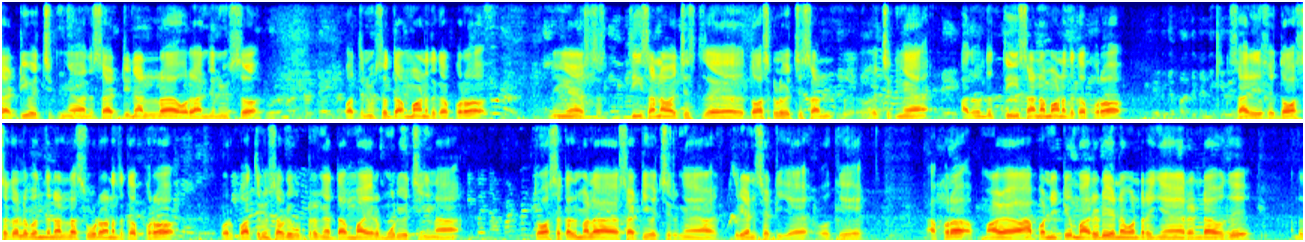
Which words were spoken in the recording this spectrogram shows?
சட்டி வச்சுக்கோங்க. அந்த சட்டி நல்லா ஒரு அஞ்சு நிமிஷம் பத்து நிமிஷம் தம் ஆனதுக்கப்புறம் நீங்கள் தீ சனம் வச்சு தோசைக்கல் வச்சு சன் வச்சுக்கோங்க. அது வந்து தீ சனமானதுக்கப்புறம் சாரி தோசைக்கல் வந்து நல்லா சூடானதுக்கப்புறம் ஒரு பத்து நிமிஷம் அப்படியே விட்டுருங்க. தம் ஆயிரம் மூடி வச்சிங்கன்னா. தோசைக்கல் மேலே சட்டி வச்சுருங்க பிரியாணி சட்டியை ஓகே அப்புறம் ம ஆஃப் பண்ணிவிட்டு மறுபடியும் என்ன பண்ணுறீங்க ரெண்டாவது அந்த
